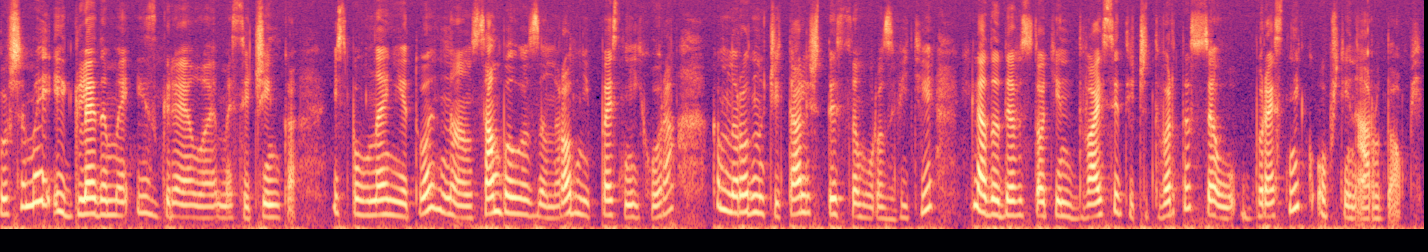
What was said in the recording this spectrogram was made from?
Слушаме и гледаме Изгреела е месечинка. Изпълнението е на ансамбъла за народни песни и хора към Народно читалище Саморазвитие 1924 село Брестник, община Родопи.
